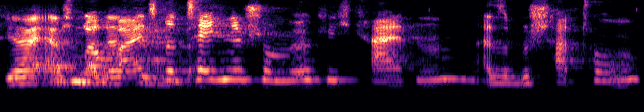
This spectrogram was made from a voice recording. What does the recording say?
Ja, erstmal noch weitere technische Möglichkeiten, also Beschattung.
